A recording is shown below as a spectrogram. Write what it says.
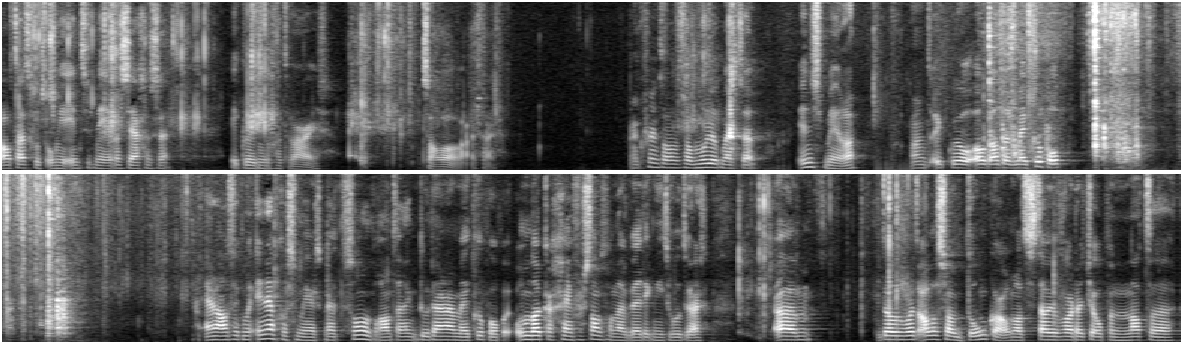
altijd goed om je in te smeren, zeggen ze. Ik weet niet of het waar is. Het zal wel waar zijn. Ik vind het altijd zo moeilijk met ze insmeren. Want ik wil ook altijd make-up op. En als ik me in heb gesmeerd met zonnebrand en ik doe daarna make-up op, omdat ik er geen verstand van heb, weet ik niet hoe het werkt. Um, dan wordt alles zo donker. Omdat stel je voor dat je op een natte,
